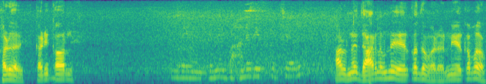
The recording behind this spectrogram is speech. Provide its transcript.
కడుగు అవి. కడిగి కవర్లు. ఇదేంటి బాగానే తీసుకొచ్చారు. ఆడ ఉన్నాయి దారిలో ఉన్నాయి ఏరుకొద్దాం వాడు అన్నీ ఏరుకపోదాం?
